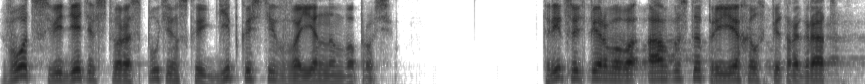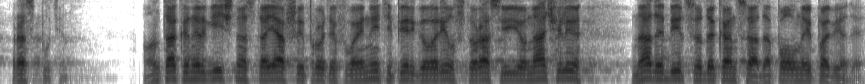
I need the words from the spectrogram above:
Вот свидетельство распутинской гибкости в военном вопросе. 31 августа приехал в Петроград Распутин. Он так энергично стоявший против войны теперь говорил, что раз ее начали, надо биться до конца, до полной победы.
